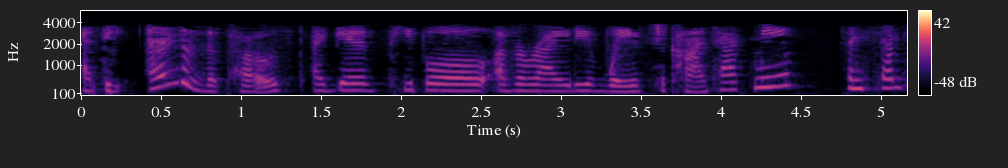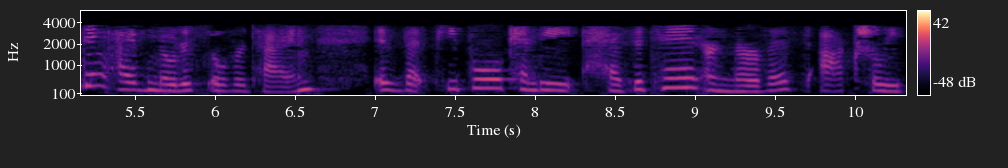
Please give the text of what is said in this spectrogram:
at the end of the post, I give people a variety of ways to contact me. And something I've noticed over time is that people can be hesitant or nervous to actually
